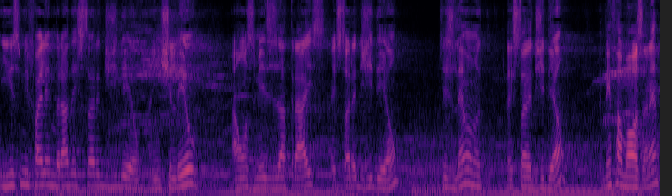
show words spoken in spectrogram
E isso me faz lembrar da história de Gideão. A gente leu há uns meses atrás a história de Gideão. Vocês lembram da história de Gideão? É bem famosa, né?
